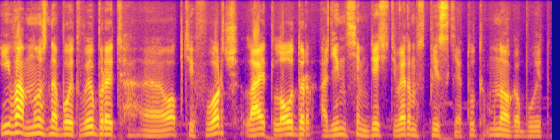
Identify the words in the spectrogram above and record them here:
и вам нужно будет выбрать uh, OptiForge Light Loader 1.7.10 в этом списке. Тут много будет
